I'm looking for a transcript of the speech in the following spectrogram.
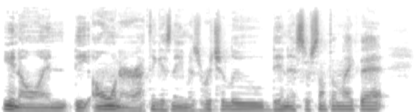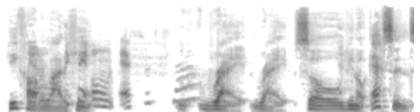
you know, and the owner, I think his name is Richelieu Dennis or something like that. He caught Yeah. a lot of heat. They own Essence now. Right, right. So, you know, Essence,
